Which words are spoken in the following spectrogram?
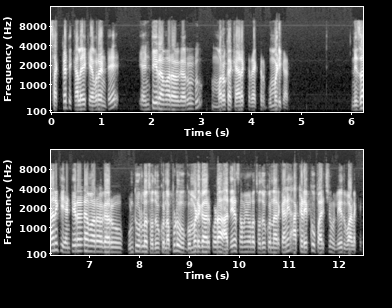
చక్కటి కలయిక ఎవరంటే ఎన్టీ రామారావు గారు మరొక క్యారెక్టర్ యాక్టర్ గుమ్మడి గారు. నిజానికి ఎన్టీ రామారావు గారు గుంటూరులో చదువుకున్నప్పుడు గుమ్మడి గారు కూడా అదే సమయంలో చదువుకున్నారు కానీ అక్కడ ఎక్కువ పరిచయం లేదు వాళ్ళకి.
